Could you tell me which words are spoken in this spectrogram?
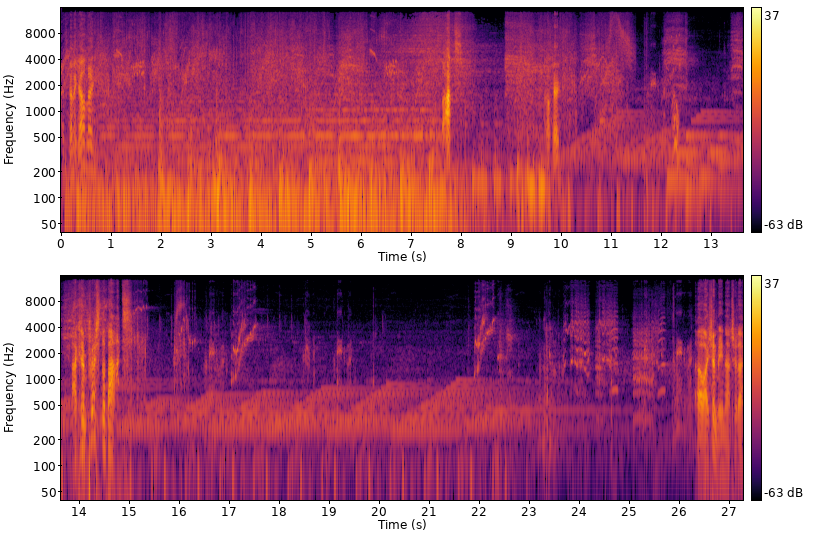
It's gonna kill me. Bats? Okay. Well. I can impress the bats. Oh, I shouldn't be that, should I?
